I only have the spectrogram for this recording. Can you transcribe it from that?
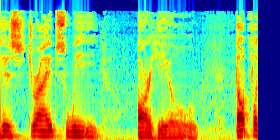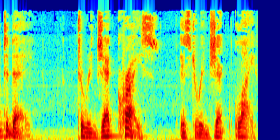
his stripes we are healed. Thought for today, to reject Christ is to reject life.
